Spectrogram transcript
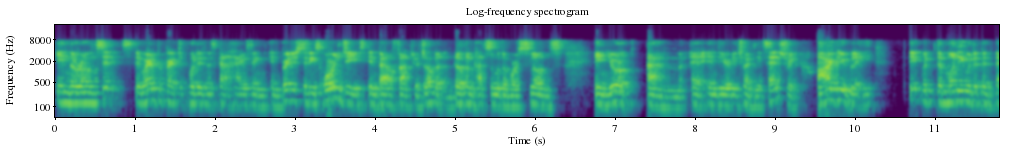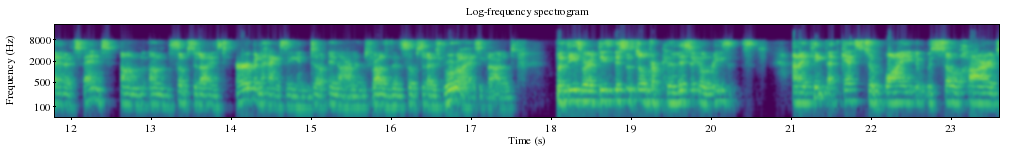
in their own cities. They weren't prepared to put it in this kind of housing in British cities or indeed in Belfast or Dublin. Dublin had some of the worst slums in Europe um, uh, in the early 20th century. Arguably, it would the money would have been better spent on on subsidised urban housing in in Ireland rather than subsidised rural housing in Ireland. But these were these, this was done for political reasons, and I think that gets to why it was so hard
